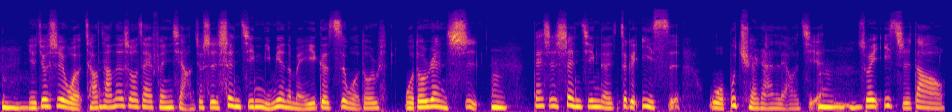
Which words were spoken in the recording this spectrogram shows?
嗯，也就是我常常那时候在分享，就是圣经里面的每一个字我都我都认识，嗯，但是圣经的这个意思我不全然了解，嗯，所以一直到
